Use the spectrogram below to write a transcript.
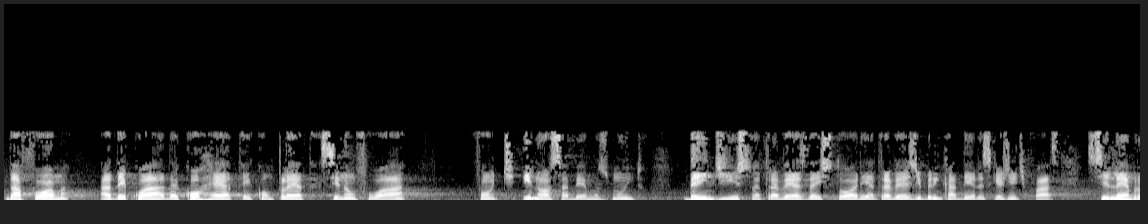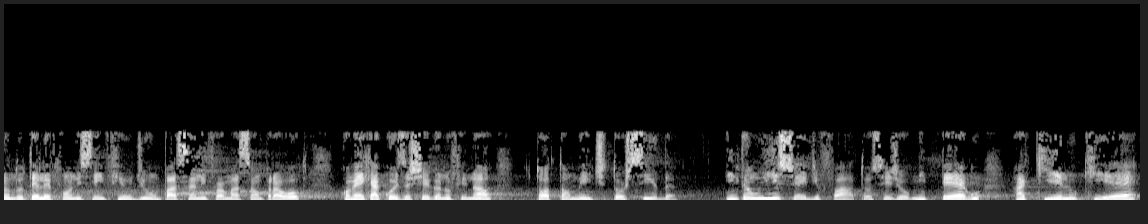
da forma adequada, correta e completa, se não for a fonte. E nós sabemos muito bem disso através da história e através de brincadeiras que a gente faz. Se lembram do telefone sem fio, de um passando informação para outro? Como é que a coisa chega no final? Totalmente torcida. Então isso é de fato, ou seja, eu me pego aquilo que é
